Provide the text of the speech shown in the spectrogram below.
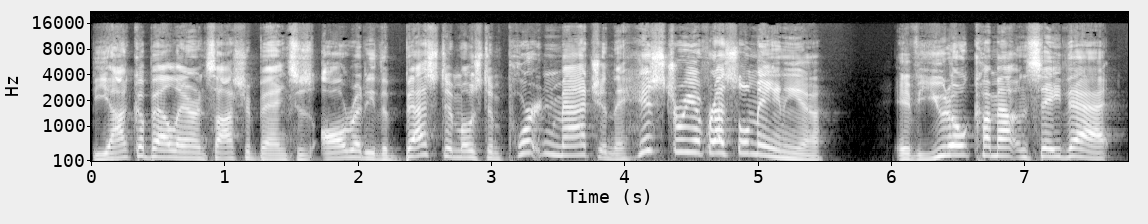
Bianca Belair and Sasha Banks is already the best and most important match in the history of WrestleMania. If you don't come out and say that,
